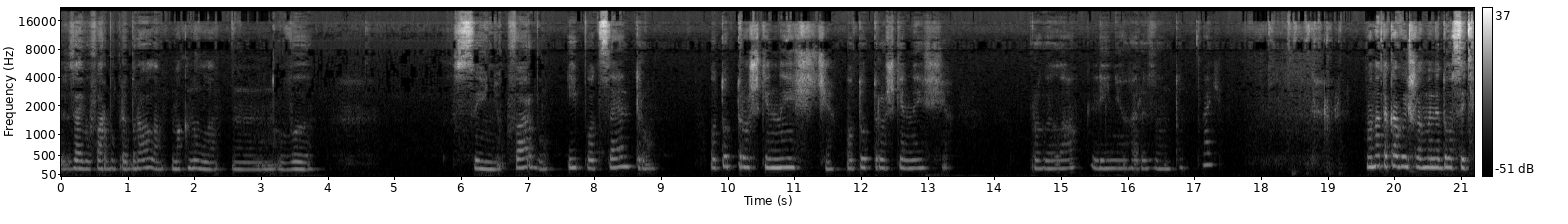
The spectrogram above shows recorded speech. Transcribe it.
зайву фарбу прибрала, макнула в синю фарбу і по центру, отут трошки нижче, отут трошки нижче, провела лінію горизонту. Ай. Вона така вийшла в мене досить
